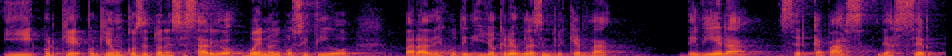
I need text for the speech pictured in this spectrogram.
y porque, es un concepto necesario, bueno y positivo para discutir. Y yo creo que la centroizquierda debiera ser capaz de hacer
